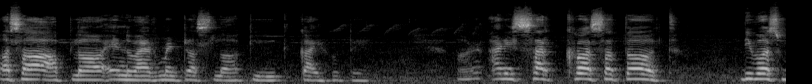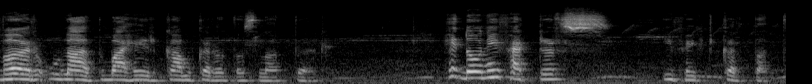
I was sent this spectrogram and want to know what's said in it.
असा आपला एन्व्हायरमेंट असला की काय होते? आणि सारखं सतत दिवसभर उन्हात बाहेर काम करत असला तर हे दोन्ही फॅक्टर्स इफेक्ट करतात.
